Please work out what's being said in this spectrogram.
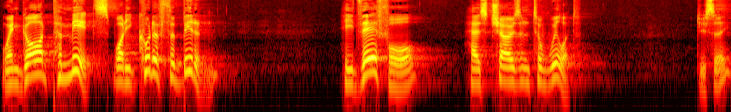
When God permits what he could have forbidden, he therefore has chosen to will it. Do you see?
